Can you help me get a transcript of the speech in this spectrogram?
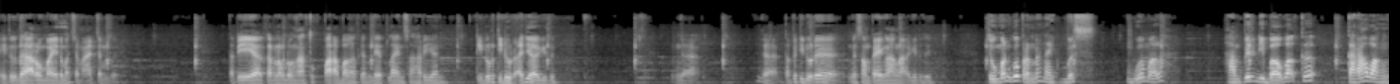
itu udah aromanya udah macam-macam tapi ya karena udah ngantuk parah banget kan deadline seharian. Tidur tidur aja gitu. Nggak nggak. Tapi tidurnya nggak sampai nganga gitu sih. Cuman gue pernah naik bus gue malah hampir dibawa ke Karawang.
